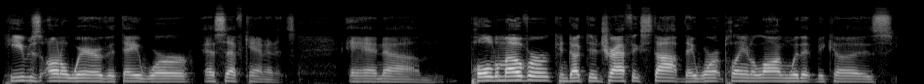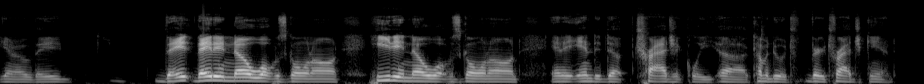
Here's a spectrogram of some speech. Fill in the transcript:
He was unaware that they were SF candidates and um, pulled them over, conducted a traffic stop. They weren't playing along with it because you know they they they didn't know what was going on. He didn't know what was going on, and it ended up tragically uh, coming to a very tragic end.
